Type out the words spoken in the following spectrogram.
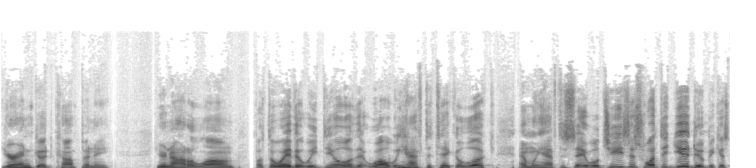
you're in good company. You're not alone. But the way that we deal with it, well, we have to take a look and we have to say, well, Jesus, what did you do? Because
